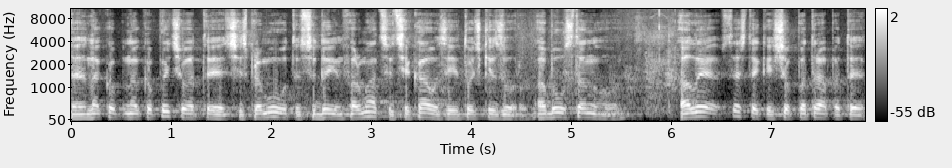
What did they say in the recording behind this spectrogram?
е, накоп- накопичувати чи спрямовувати сюди інформацію цікаву з її точки зору або установу. Але все ж таки, щоб потрапити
